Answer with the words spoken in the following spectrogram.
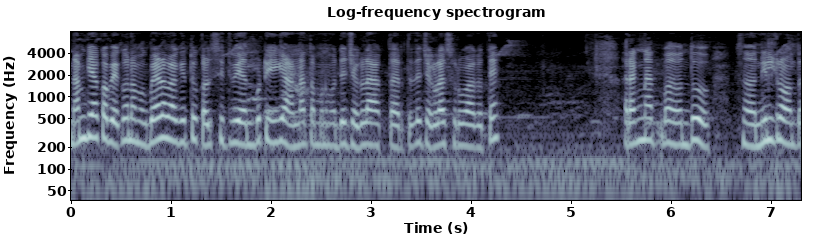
ನಮ್ಗೆ ಯಾಕೋ ಬೇಕು, ನಮಗೆ ಬೇಡವಾಗಿತ್ತು, ಕಳಿಸಿದ್ವಿ ಅಂದ್ಬಿಟ್ಟು ಈಗ ಅಣ್ಣ ತಮ್ಮನ ಮಧ್ಯೆ ಜಗಳ ಆಗ್ತಾ ಇರ್ತದೆ. ಜಗಳ ಶುರುವಾಗುತ್ತೆ. ರಂಗನಾಥ್ ಒಂದು ನಿಲ್ರೋ ಅಂತ,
